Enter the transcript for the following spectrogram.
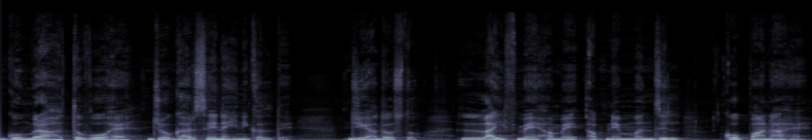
गुमराह तो वो है जो घर से नहीं निकलते। जी हाँ दोस्तों लाइफ में हमें अपने मंजिल को पाना है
